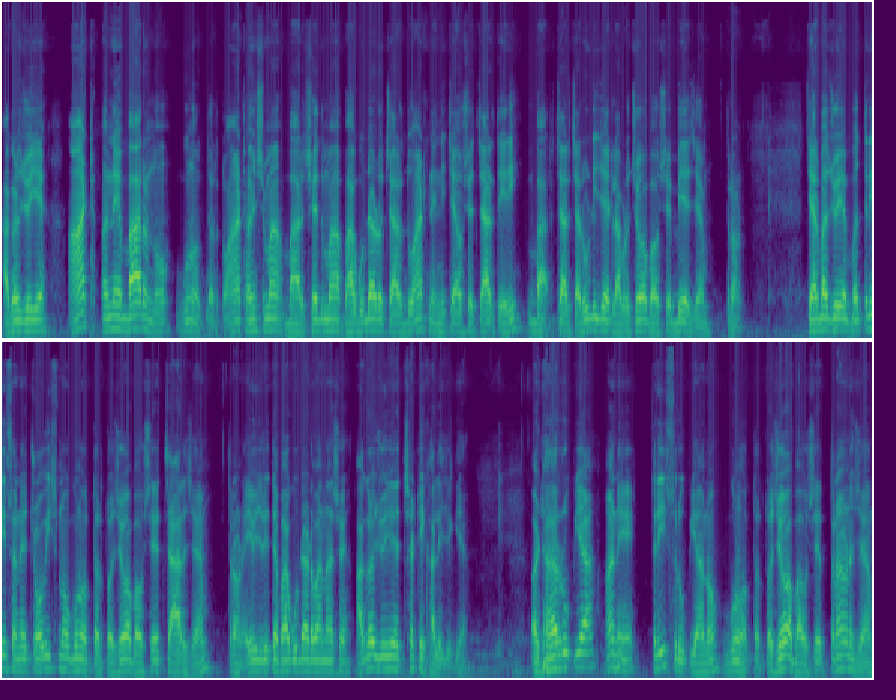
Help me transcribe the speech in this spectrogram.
આગળ જોઈએ. આઠ અને બારનો ગુણોત્તર. તો આઠ અંશમાં બાર છેદમાં ભાગ ઉડાડો ચાર દુ આઠને નીચે આવશે ચાર તેરી બાર. ચાર ચાર ઉડી જાય એટલે આપણો જવાબ આવશે બે જેમ ત્રણ. ત્યારબાદ જોઈએ બત્રીસ અને ચોવીસનો ગુણોત્તર. તો જવાબ આવશે ચાર જેમ ત્રણ. એવી જ રીતે ભાગ ઉડાડવાના છે. આગળ જોઈએ છઠ્ઠી ખાલી જગ્યા. અઢાર રૂપિયા અને ત્રીસ રૂપિયાનો ગુણોત્તર. તો જવાબ આવશે ત્રણ જેમ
